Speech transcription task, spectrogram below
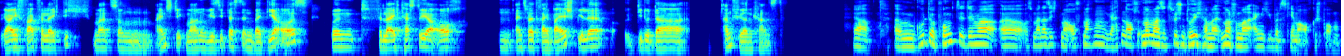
ja, ich frage vielleicht dich mal zum Einstieg, Manu, wie sieht das denn bei dir aus? Und vielleicht hast du ja auch ein, zwei, drei Beispiele, die du da anführen kannst. Ja, ähm, guter Punkt, den wir äh, aus meiner Sicht mal aufmachen. Wir hatten auch immer mal so zwischendurch, haben wir immer schon mal eigentlich über das Thema auch gesprochen.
